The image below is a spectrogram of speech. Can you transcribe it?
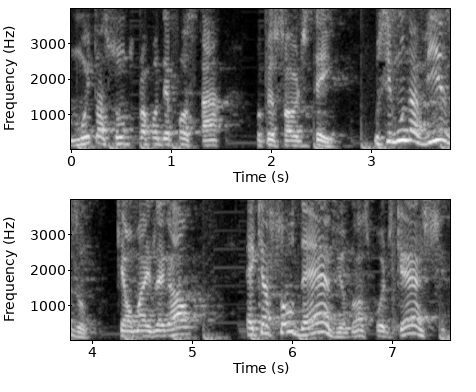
muito assunto para poder postar para o pessoal de TI. O segundo aviso, que é o mais legal, é que a SouDev, o nosso podcast,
